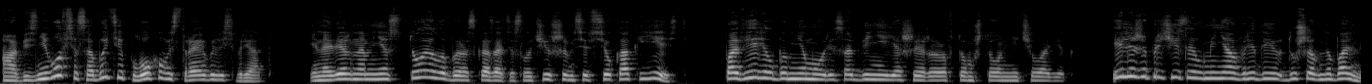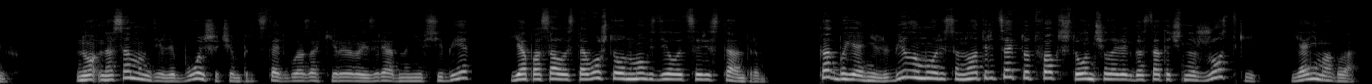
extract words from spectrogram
а без него все события плохо выстраивались в ряд. И, наверное, мне стоило бы рассказать о случившемся все как есть. Поверил бы мне Морис, обвини я Шеррера в том, что он не человек. Или же причислил меня в ряды душевно больных. Но на самом деле больше, чем предстать в глазах Керрера изрядно не в себе, я опасалась того, что он мог сделать с арестантром. Как бы я ни любила Морриса, но отрицать тот факт, что он человек достаточно жесткий, я не могла.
